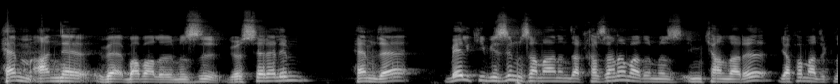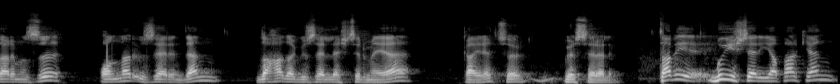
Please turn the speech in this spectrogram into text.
hem anne ve babalığımızı gösterelim hem de belki bizim zamanında kazanamadığımız imkanları, yapamadıklarımızı onlar üzerinden daha da güzelleştirmeye gayret gösterelim. Tabii bu işleri yaparken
